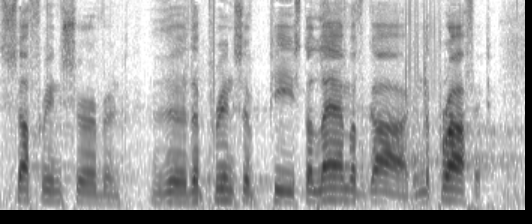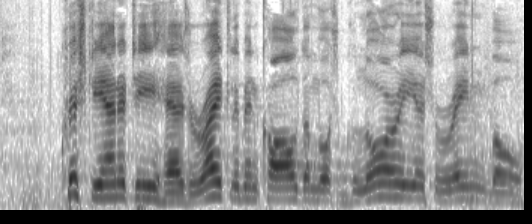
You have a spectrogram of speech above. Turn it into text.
suffering servant, the, the Prince of Peace, the Lamb of God, and the prophet. Christianity has rightly been called the most glorious rainbow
